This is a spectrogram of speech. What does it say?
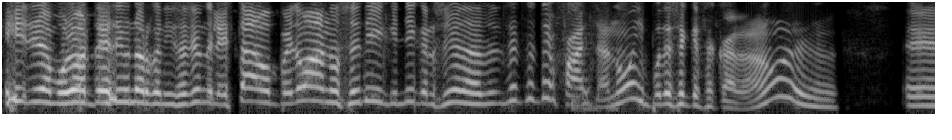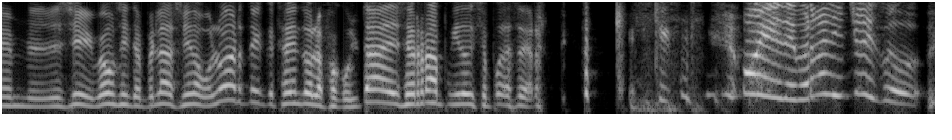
Y Dina Boluarte es de una organización del Estado peruano, se dice que indica la señora, te, te falta, ¿no? Y puede ser que sacarla, ¿no? Eh, eh, sí, vamos a interpelar a la señora Boluarte, que está dentro de las facultades, es rápido y se puede hacer. Oye, ¿de verdad ha dicho eso?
